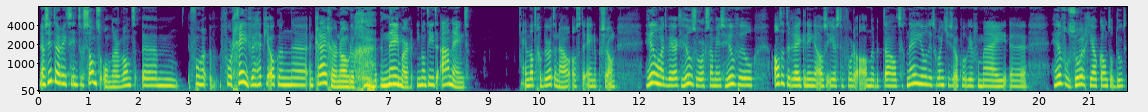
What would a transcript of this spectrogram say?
Nou zit daar iets interessants onder, want um, voor, voor geven heb je ook een, uh, een krijger nodig, een nemer, iemand die het aanneemt. En wat gebeurt er nou als de ene persoon heel hard werkt, heel zorgzaam is, heel veel, altijd de rekeningen als eerste voor de ander betaalt, zegt nee joh, dit rondje is ook wel weer voor mij, uh, heel veel zorg jouw kant op doet,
